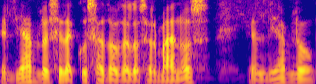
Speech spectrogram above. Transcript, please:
El diablo es el acusador de los hermanos. El diablo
